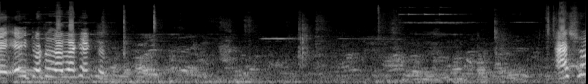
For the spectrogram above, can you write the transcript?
এই এই টোটো দাদাকে একটা। আসো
